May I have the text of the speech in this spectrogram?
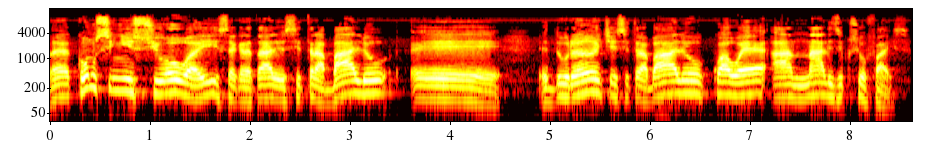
Né? Como se iniciou aí, secretário, esse trabalho? É, durante esse trabalho? Qual é a análise que o senhor faz?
